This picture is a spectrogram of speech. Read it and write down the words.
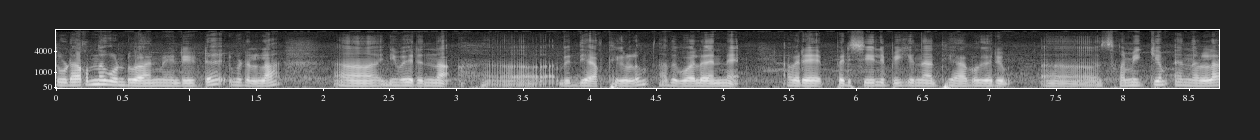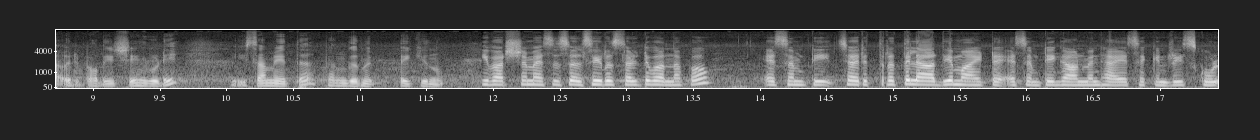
തുടർന്നു കൊണ്ടുപോകാൻ വേണ്ടിയിട്ട് ഇവിടെയുള്ള ഇനി വരുന്ന വിദ്യാർത്ഥികളും അതുപോലെ തന്നെ അവരെ പരിശീലിപ്പിക്കുന്ന അധ്യാപകരും ശ്രമിക്കും എന്നുള്ള ഒരു പ്രതീക്ഷയും കൂടി ഈ സമയത്ത് പങ്കുവയ്ക്കുന്നു ഈ വർഷം S S L C result വന്നപ്പോൾ എസ് എം ടി ചരിത്രത്തിലാദ്യമായിട്ട് S M T government higher secondary school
